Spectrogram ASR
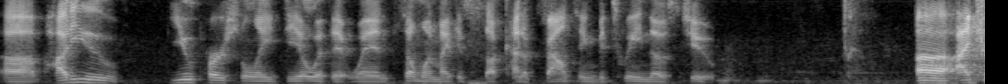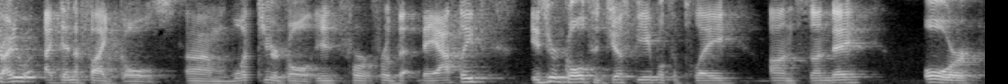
uh, how do you you personally deal with it when someone might get stuck kind of bouncing between those two uh, I try to identify goals. Um, what's your goal is for for the, the athletes? Is your goal to just be able to play on Sunday, or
